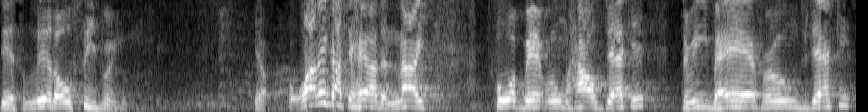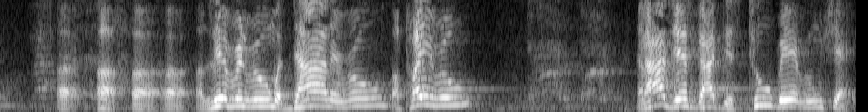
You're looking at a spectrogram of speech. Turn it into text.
this little Sebring? You know, why they got to have the nice four bedroom house Jackie, three bathrooms Jackie, uh, uh, uh, a living room, a dining room, a playroom? and I just got this two bedroom shack.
